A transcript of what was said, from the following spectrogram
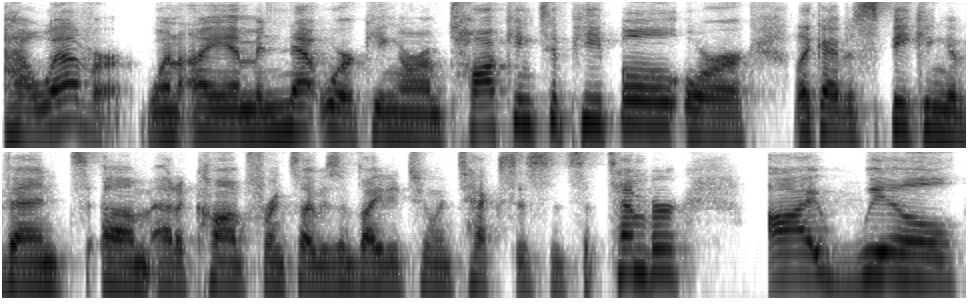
However, when I am in networking or I'm talking to people, or like I have a speaking event um, at a conference I was invited to in Texas in September, I will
